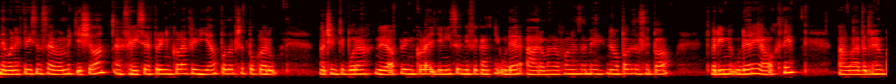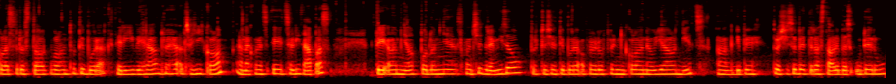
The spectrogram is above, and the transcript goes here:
nebo na který jsem se velmi těšila a který se v prvním kole vyvíjel podle předpokladu. Marcin Tibura nedal v prvním kole jediný signifikantní úder a Romanov ho na zemi naopak zasypal tvrdými údery a lokty, ale ve druhém kole se dostal k volantu Tibura, který vyhrál druhé a třetí kolo a nakonec i celý zápas, který ale měl podle mě skončit remízou, protože Tibura opravdu v prvním kole neudělal nic a kdyby proti sobě teda stáli bez úderů,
